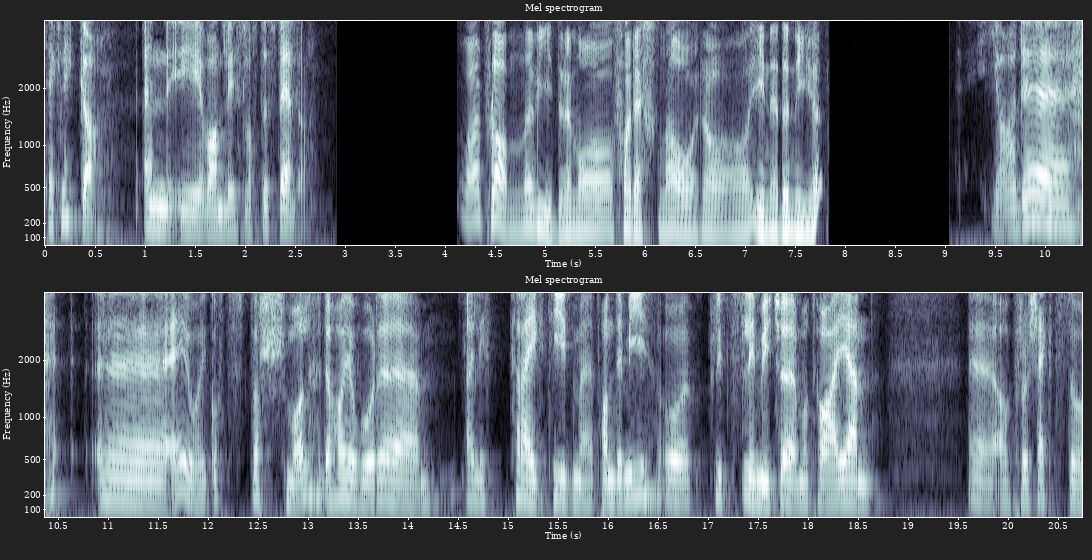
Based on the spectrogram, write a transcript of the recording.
teknikker enn i vanlige slåttespill. da. Hva er planene videre nå for resten av året og inn i det nye? Ja, det er jo et godt spørsmål. Det har jo vært eh, en litt treig tid med pandemi, og plutselig mye må ta igjen eh, av prosjekt så,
